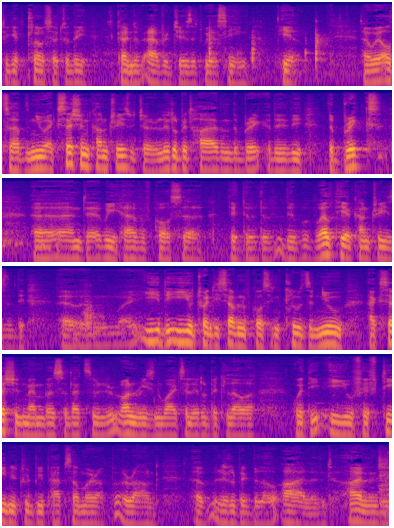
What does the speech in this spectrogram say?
to get closer to the kind of averages that we are seeing here. Uh, we also have the new accession countries, which are a little bit higher than the, the, the, the BRICS, uh, and uh, we have, of course, uh, the, the, wealthier countries. The, the EU 27, of course, includes the new accession members, so that's one reason why it's a little bit lower. With the EU 15, it would be perhaps somewhere up around a little bit below Ireland. Ireland is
